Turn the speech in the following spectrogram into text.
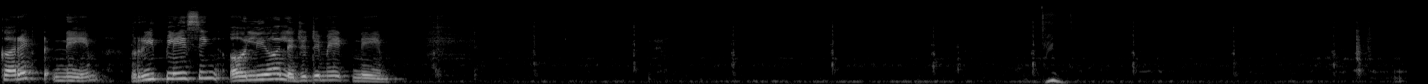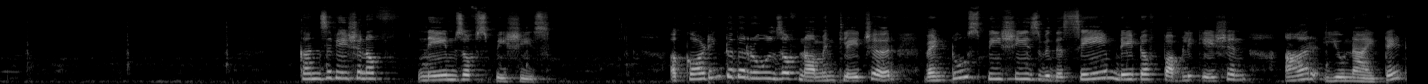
correct name replacing earlier legitimate name. Conservation of names of species. According to the rules of nomenclature, when two species with the same date of publication are united,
